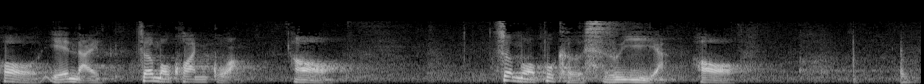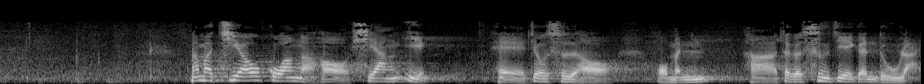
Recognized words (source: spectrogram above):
哦，原来这么宽广，哦，这么不可思议呀，哦。那么交光啊，哦，相应，哎，就是哦，我们啊，这个世界跟如来，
